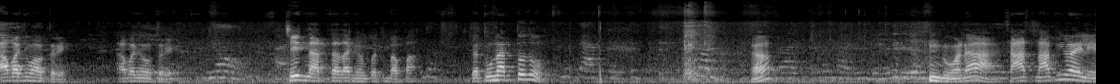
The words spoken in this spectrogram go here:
આ બાજુમાં આવતો રહે. આ બાજુ આવતો રહે. જ નાચતા હતા ગણપતિ બાપા. તું નાચતો તું હા? વડા સાસ ના પીવાય લે.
